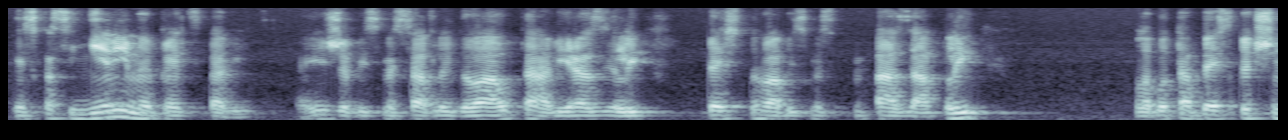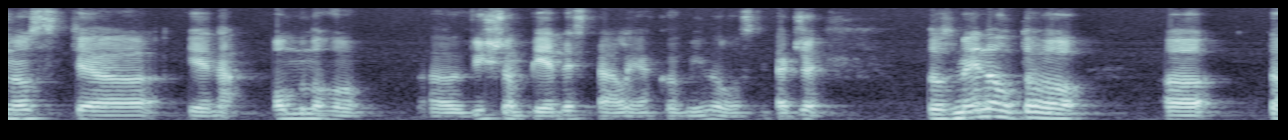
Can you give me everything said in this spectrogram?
Dneska si nevieme predstaviť, že by sme sadli do auta a vyrazili bez toho, aby sme ten pás zapli, lebo tá bezpečnosť uh, je na o mnoho vyššom piedestáli ako v minulosti. Takže to zmenou toho, eh, to,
